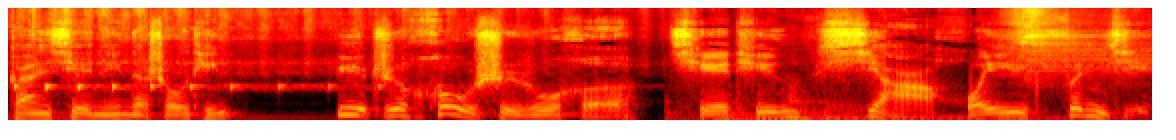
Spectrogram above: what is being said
感谢您的收听。欲知后事如何，且听下回分解。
